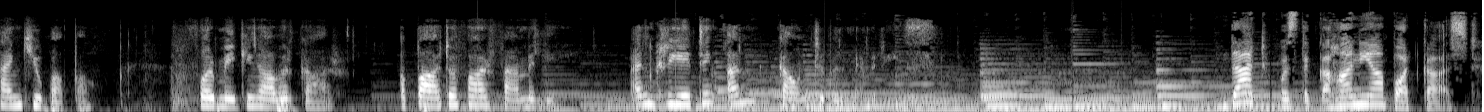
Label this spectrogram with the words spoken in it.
Thank you papa for making our car a part of our family and creating uncountable memories that was the Kahaniya podcast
